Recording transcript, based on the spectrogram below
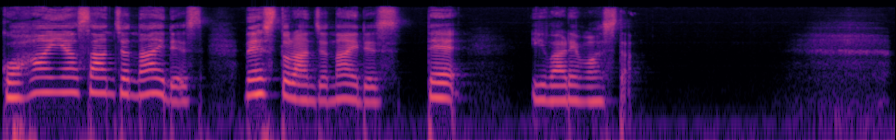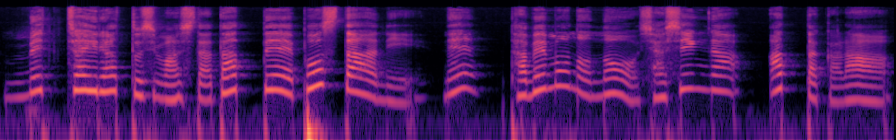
ご飯屋さんじゃないです。レストランじゃないです。って言われました。めっちゃイラッとしました。だってポスターにね、食べ物の写真があったから、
